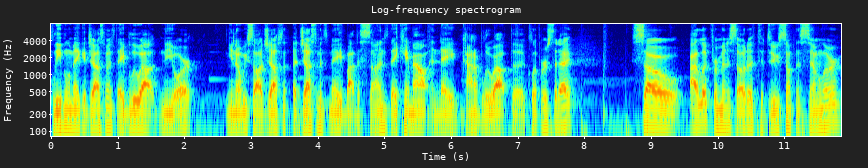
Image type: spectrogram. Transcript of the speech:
Cleveland make adjustments; they blew out New York. You know, we saw adjust- adjustments made by the Suns. They came out and they kind of blew out the Clippers today. So I look for Minnesota to do something similar,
